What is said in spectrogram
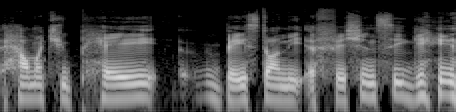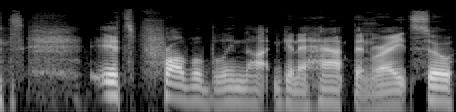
how much you pay based on the efficiency gains, it's probably not going to happen, right? So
